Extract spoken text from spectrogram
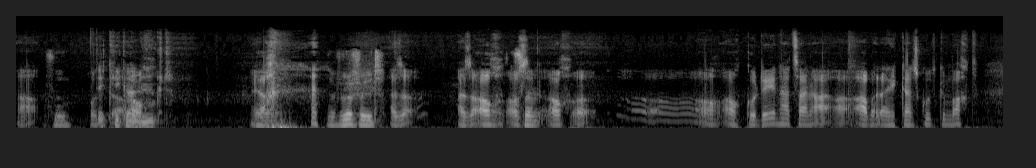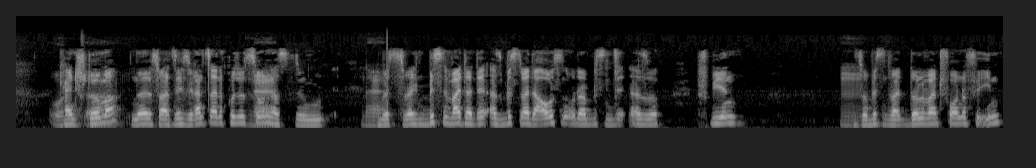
Ja, So, und der Kicker auch, lügt. Ja, er würfelt. also, also auch, aus, So. auch, äh, auch, auch Godin hat seine Ar- Arbeit eigentlich ganz gut gemacht. Und, Kein Stürmer, Äh, ne? Das war jetzt nicht so ganz seine Position. Nee. Hast du, nee, wirst vielleicht ein bisschen weiter, also ein bisschen weiter außen oder ein bisschen also spielen. hm, So ein bisschen weit, dolle weit vorne für ihn.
